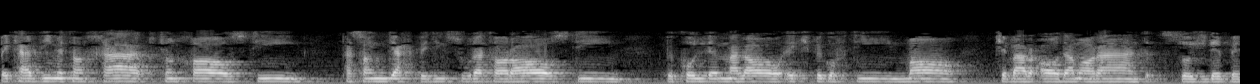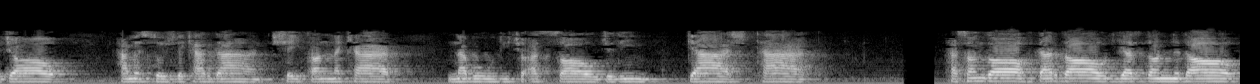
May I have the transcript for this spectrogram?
بکردیمتان خلق چون خواستیم پس آنگه بدین صورت آراستیم به کل ملائک بگفتیم ما که بر آدم آرند سجده به جا. همه سجده کردند شیطان نکرد. نبودی چو از ساجدین گشت ترد پس آنگاه در داد یزدان ندا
